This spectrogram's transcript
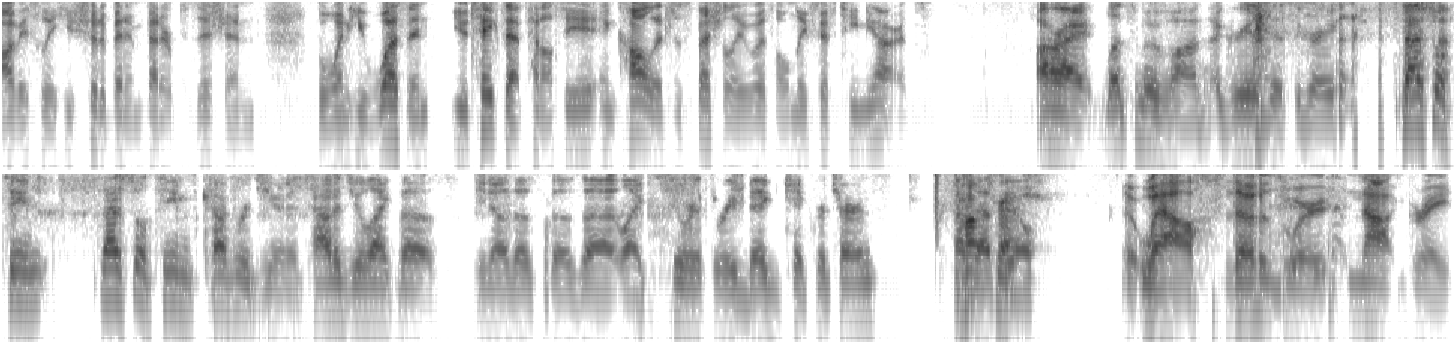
Obviously, he should have been in better position, but when he wasn't, you take that penalty in college, especially with only 15 yards. all right, let's move on. Agree to disagree. special team special teams coverage units. How did you like those? You know those those uh, like two or three big kick returns. How'd Hot that trash. feel? Well, those were not great,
